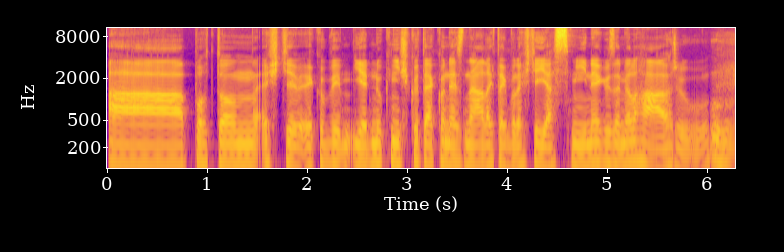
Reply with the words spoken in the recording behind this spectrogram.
a potom ještě jakoby jednu knížku, to jako neználek, tak byl ještě Jasmínek v zemi lhářů. Mhm.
